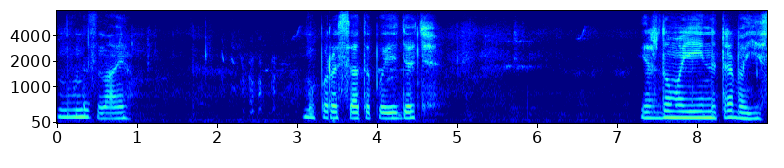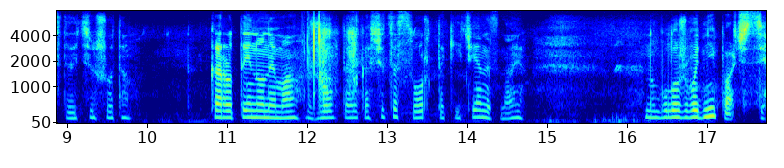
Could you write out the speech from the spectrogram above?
Ну, не знаю. Ну, поросята поїдять. Я ж думаю, її не треба їсти. Оцю що там? Каротину нема, жовта якась. Чи це сорт такий, чи я не знаю. Ну, було ж в одній пачці.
